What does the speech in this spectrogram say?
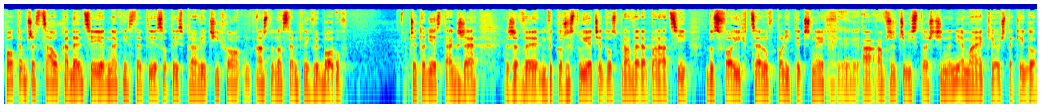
potem przez całą kadencję jednak niestety jest o tej sprawie cicho, aż do następnych wyborów. Czy to nie jest tak, że, że wy wykorzystujecie tą sprawę reparacji do swoich celów politycznych, y, a, a w rzeczywistości no nie ma jakiegoś takiego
